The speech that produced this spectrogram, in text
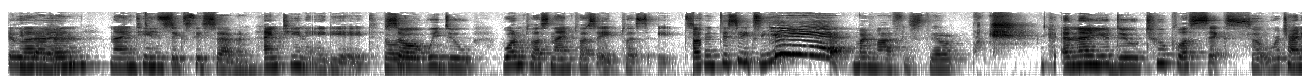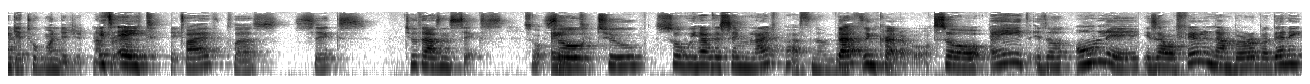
11, 1967, 1988. So we do 1 plus 9 plus 8 plus 8. 26. Yeah! My math is still. And then you do 2 plus 6. So we're trying to get to a one digit number. It's eight. 5 plus 6, 2006. So eight. So 2, So we have the same life path number. that's incredible. so eight is not only is our favorite number, but then it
